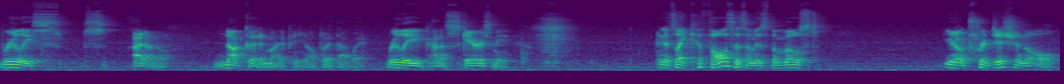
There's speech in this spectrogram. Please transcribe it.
really, I don't know, not good in my opinion, I'll put it that way. Really kind of scares me. And it's like Catholicism is the most, you know, traditional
